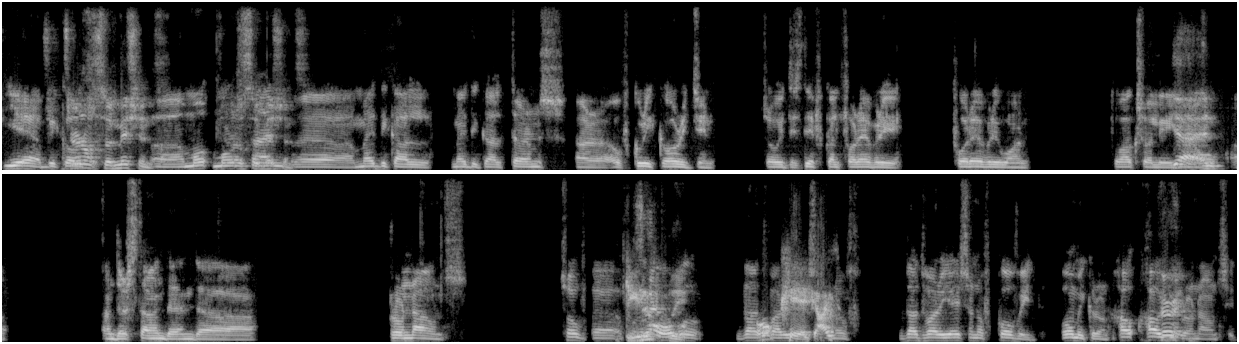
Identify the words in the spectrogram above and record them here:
Yeah, because Journal submissions. Uh, mo- Journal most time, uh, medical medical terms are of Greek origin, so it is difficult for every for everyone to actually Yeah, you know, uh, understand and uh, pronounce. So, uh, for Do you example, that Okay, variation guys. of that variation of COVID, Omicron, how how do Very- you pronounce it?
